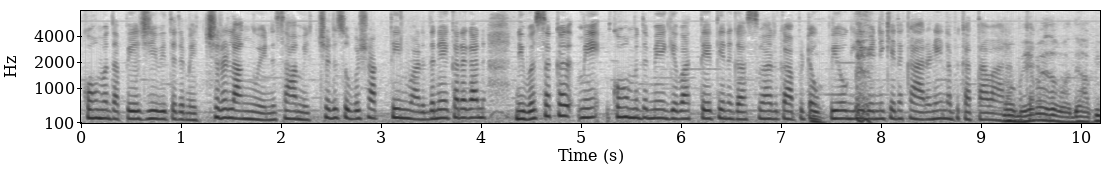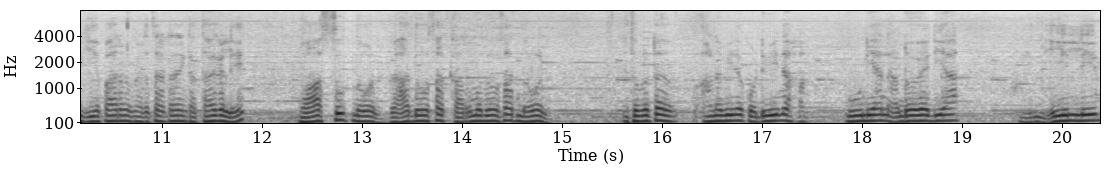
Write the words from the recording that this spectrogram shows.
කොහොමද අපේ ජීවිතේට මෙච්චර ලං වෙන්නේ සහ මෙච්චර සුබ ශක්තියින් වර්ධනය කරගන්න නිවසක මේ කොහොමද මේ ගෙවත්තේ තියෙන ගස් වර්ග අපිට උපයෝගී වෙන්නේ කියන කාරණේන අපි කතාව ආරම්භ කරමු. මේමයි තමයි අපි ගිය පාර වැඩසටහනෙන් කතා කළේ වාස්තුත් නොවන ග්‍රහ දෝෂත් කර්ම දෝෂත් නොවන. එතකොට අනවින කොඩිවින මූලියන් අඬෝ වැඩියා හීල්ලීම්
